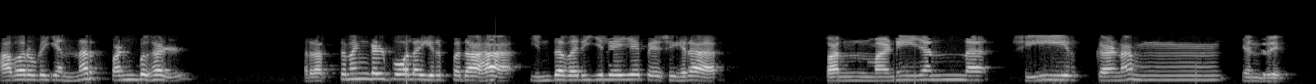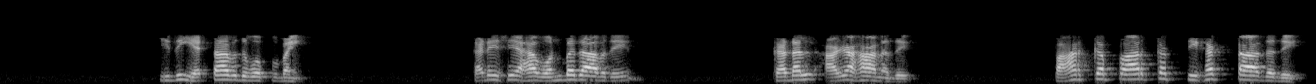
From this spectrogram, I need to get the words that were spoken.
அவருடைய நற்பண்புகள் ரத்னங்கள் போல இருப்பதாக இந்த வரியிலேயே பேசுகிறார். பன்மணியன்ன சீர்கணம் என்று. இது எட்டாவது ஒப்புமை. கடைசியாக ஒன்பதாவது. கடல் அழகானது. பார்க்க பார்க்க திகட்டாதது.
